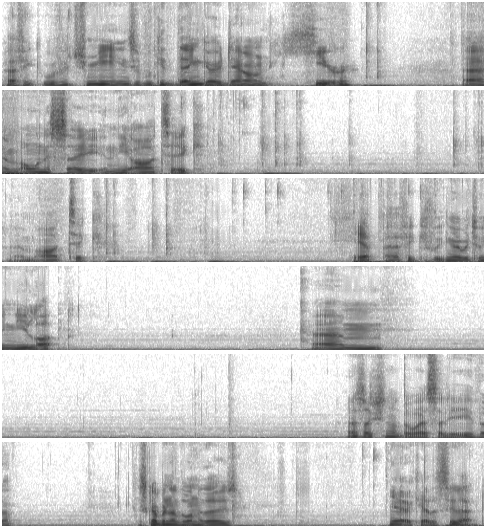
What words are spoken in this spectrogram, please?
perfect, which means if we could then go down here, um, I want to say in the Arctic, um, Arctic. Yep, perfect. If we can go between new lot. Um, that's actually not the worst idea either. Let's grab another one of those. Yeah, okay, let's do that.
